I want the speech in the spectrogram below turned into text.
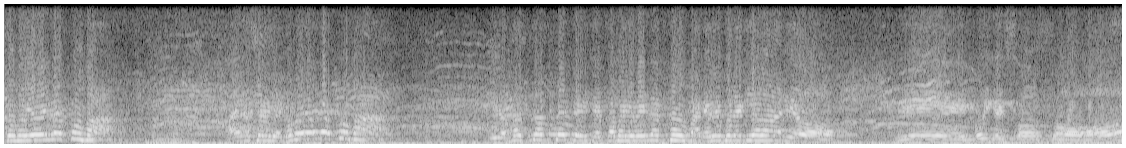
Como yo la espuma. Ahí no se oye, como yo la espuma. Y los más tan pequeños, como yo la espuma, que ven por aquí a varios. Bien, muy guesoso.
